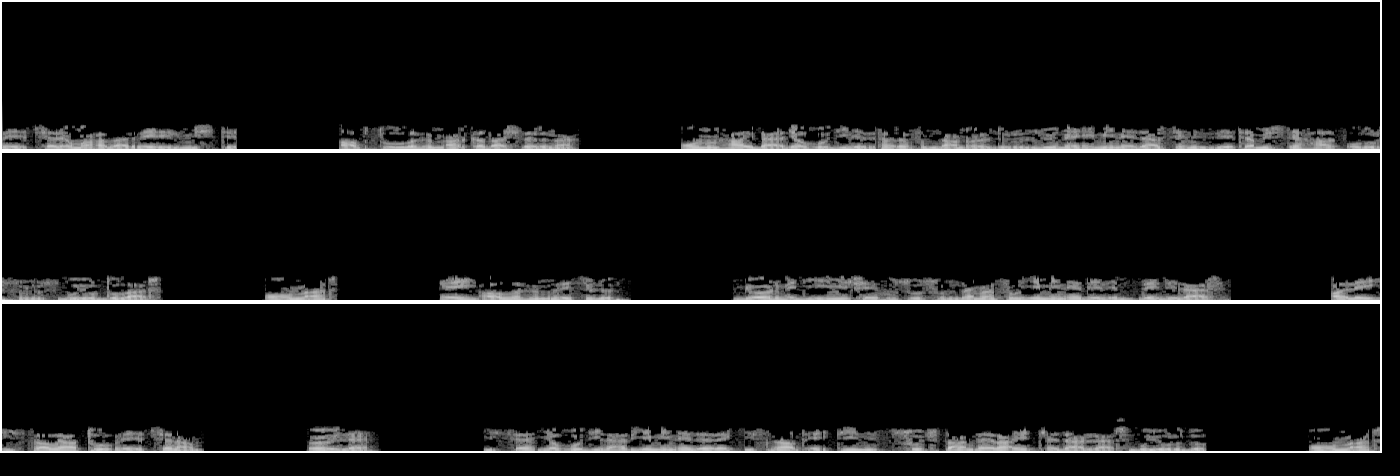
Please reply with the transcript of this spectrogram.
vesselama haber verilmişti. Abdullah'ın arkadaşlarına, onun Hayber Yahudileri tarafından öldürüldüğüne emin ederseniz yete müstehak olursunuz buyurdular. Onlar, ey Allah'ın Resulü, görmediğimiz şey hususunda nasıl yemin edelim dediler. Aleyhissalatu vesselam, öyle ise Yahudiler yemin ederek isnat ettiğiniz suçtan beraat ederler buyurdu. Onlar,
